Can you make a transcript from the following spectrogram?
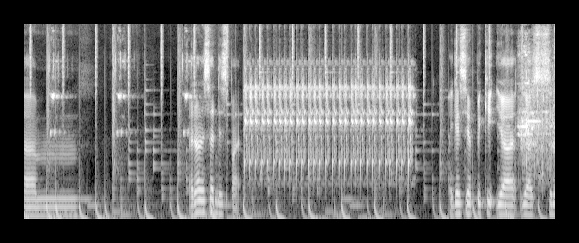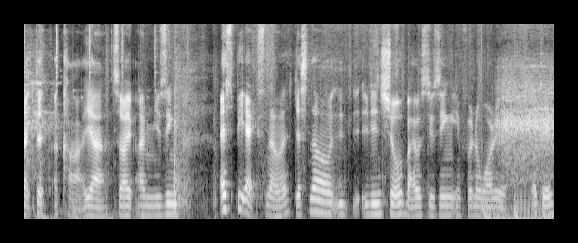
Um, I don't understand this part. I guess you're picking, you're, you're selected a car, yeah. So I, I'm using SPX now, eh? Just now it, it didn't show, but I was using Inferno Warrior. Okay.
